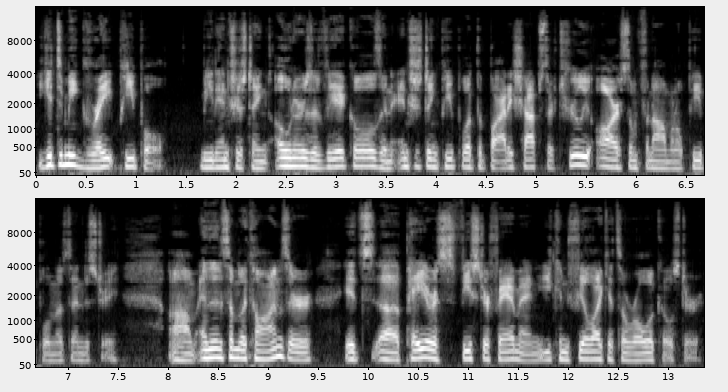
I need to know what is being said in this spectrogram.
You get to meet great people, meet interesting owners of vehicles and interesting people at the body shops. There truly are some phenomenal people in this industry. Um, and then some of the cons are it's uh, pay or feast or famine. You can feel like it's a roller coaster.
